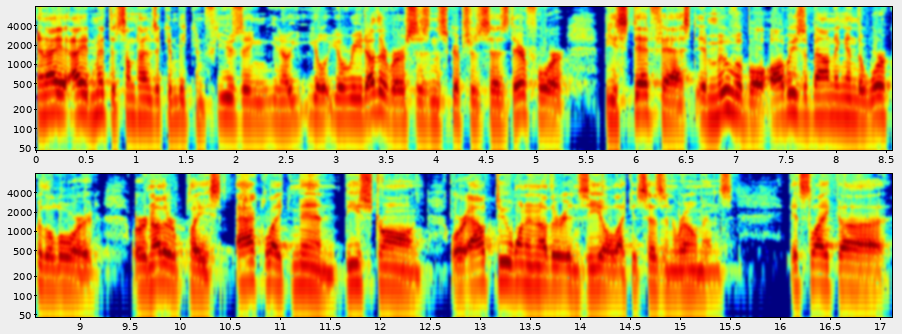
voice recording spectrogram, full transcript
and I, I, admit that sometimes it can be confusing. You know, you'll, you'll read other verses in the scripture that says, therefore, be steadfast, immovable, always abounding in the work of the Lord. Or another place, act like men, be strong, or outdo one another in zeal, like it says in Romans. It's like, uh,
